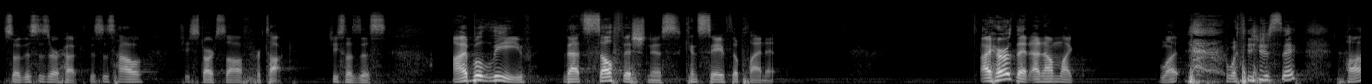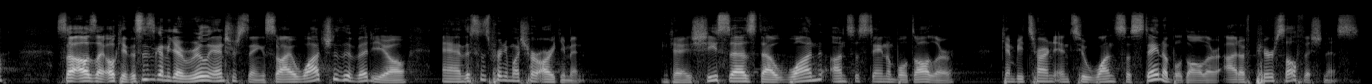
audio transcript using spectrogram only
So, this is her hook. This is how she starts off her talk. She says this I believe that selfishness can save the planet. I heard that and I'm like, what? what did you just say? Huh? So I was like, okay, this is going to get really interesting. So I watched the video, and this is pretty much her argument. Okay, she says that one unsustainable dollar can be turned into one sustainable dollar out of pure selfishness.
